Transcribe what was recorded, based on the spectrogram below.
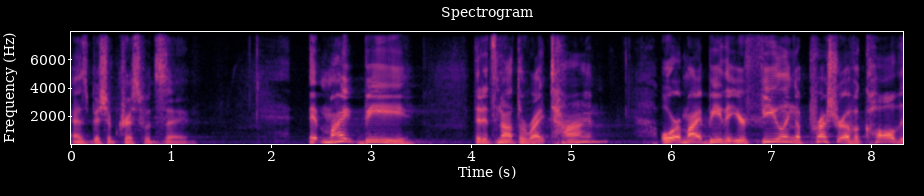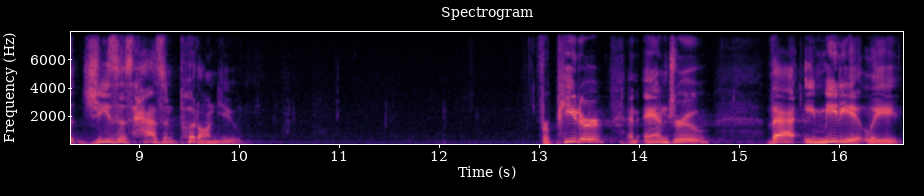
as Bishop Chris would say, it might be that it's not the right time, or it might be that you're feeling a pressure of a call that Jesus hasn't put on you. For Peter and Andrew, that immediately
